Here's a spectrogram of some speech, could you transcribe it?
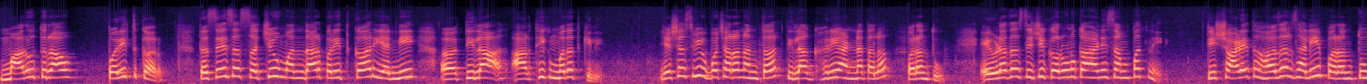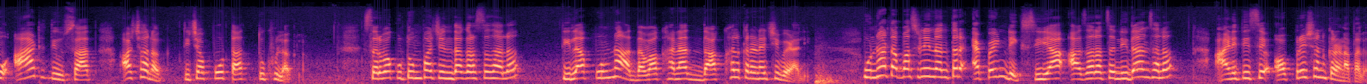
मारुतराव परितकर. तसेच सचिव मंदार परितकर यांनी तिला आर्थिक मदत केली. यशस्वी उपचारानंतर तिला घरी आणण्यात आलं. परंतु एवढ्यातच तिची करुण कहाणी संपत नाही. ती शाळेत हजर झाली परंतु आठ दिवसात अचानक तिच्या पोटात दुखू लागलं. सर्व कुटुंब चिंताग्रस्त झालं. तिला पुन्हा दवाखान्यात दाखल करण्याची वेळ आली. पुन्हा तपासणीनंतर अपेंडिक्स या आजाराचं निदान झालं आणि तिचे ऑपरेशन करण्यात आलं.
